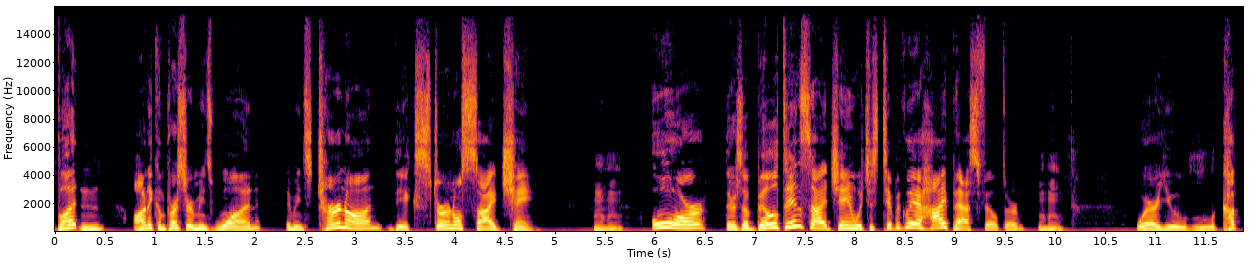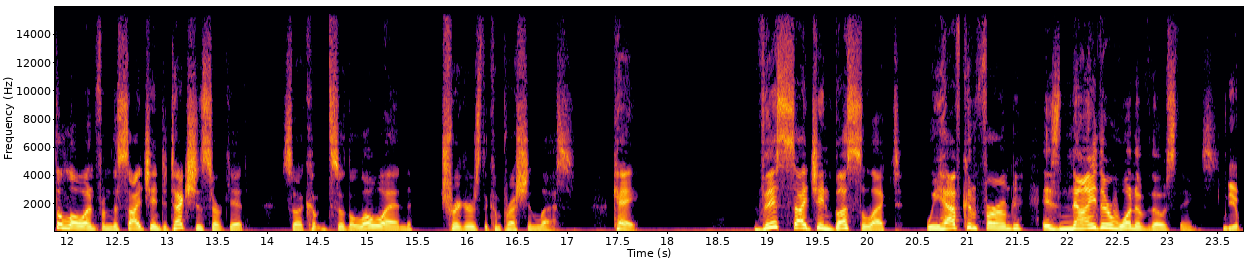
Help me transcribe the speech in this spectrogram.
button on a compressor means one it means turn on the external side chain mm-hmm. or there's a built-in side chain, which is typically a high-pass filter, mm-hmm. where you l- cut the low end from the side chain detection circuit, so it com- so the low end triggers the compression less. Okay, this side chain bus select we have confirmed is neither one of those things. Yep.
